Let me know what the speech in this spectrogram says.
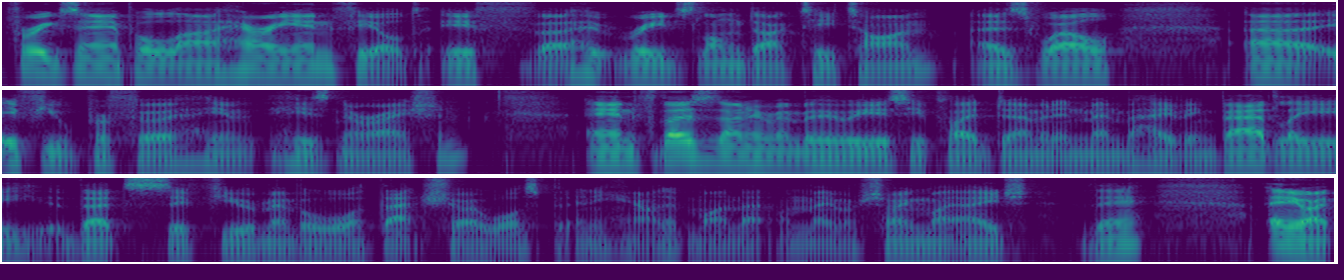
For example, uh, Harry Enfield, if uh, reads Long Dark Tea Time as well. Uh, if you prefer him, his narration. And for those who don't remember who he is, he played Dermot in Men Behaving Badly. That's if you remember what that show was. But anyhow, never mind that. I'm showing my age there. Anyway,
